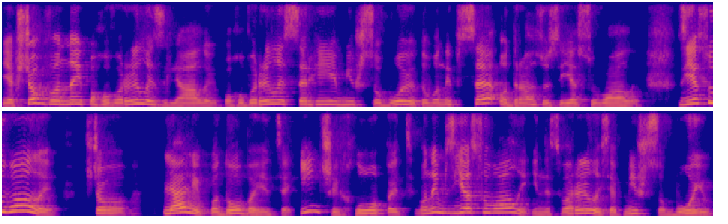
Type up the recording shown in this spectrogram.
Якщо б вони поговорили з Лялею, поговорили з Сергієм між собою, то вони все одразу з'ясували. З'ясували, що Лялі подобається інший хлопець, вони б з'ясували і не сварилися б між собою,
